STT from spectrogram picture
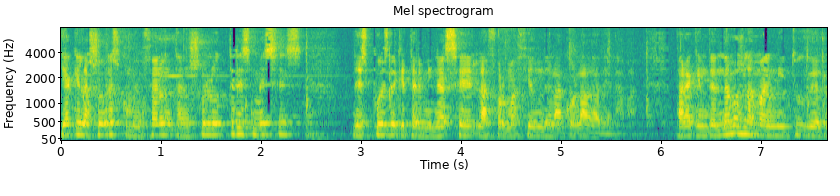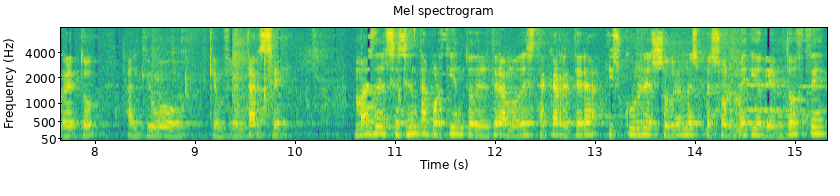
ya que las obras comenzaron tan solo tres meses después de que terminase la formación de la colada de lava. Para que entendamos la magnitud del reto al que hubo que enfrentarse, más del 60% del tramo de esta carretera discurre sobre un espesor medio de 12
